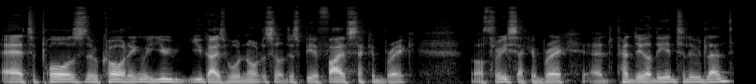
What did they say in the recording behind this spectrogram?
uh, to pause the recording. You you guys won't notice; it'll just be a five second break or three second break, uh, depending on the interlude length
